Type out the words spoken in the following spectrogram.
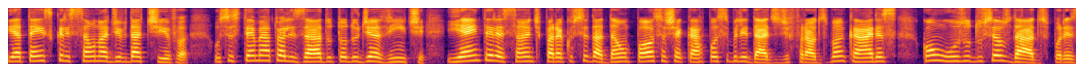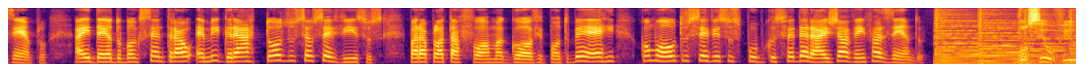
e até inscrição na dívida ativa. O sistema é atualizado todo dia 20 e é interessante para que o cidadão possa checar possibilidades de fraudes bancárias com o uso dos seus dados, por exemplo. A ideia do Banco Central é migrar todos os seus serviços para a plataforma gov.br, como outros serviços públicos federais já vêm fazendo. Você ouviu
